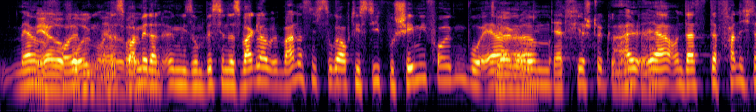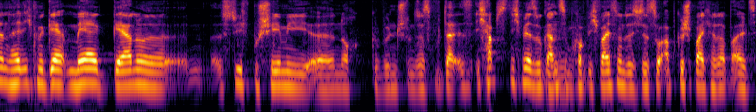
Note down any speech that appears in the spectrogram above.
mehrere, Mehrere Folgen. Folgen, und mehrere das war mir Folgen. dann irgendwie so ein bisschen. Das war, glaube waren das nicht sogar auch die Steve Buscemi Folgen, wo er Ja, genau. ähm, der hat vier Stück gemacht. All, ja, und das, da fand ich dann, hätte ich mir ger mehr gerne Steve Buscemi äh, noch gewünscht. Und das, da ist, ich habe es nicht mehr so Mhm. ganz im Kopf. Ich weiß nur, dass ich das so abgespeichert habe als,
